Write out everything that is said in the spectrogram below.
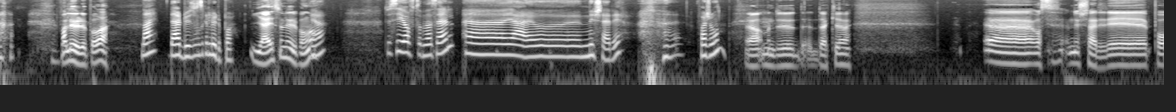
Hva lurer du på, da? Nei, det er du som skal lure på. Jeg som lurer på noe? Ja. Du sier ofte om deg selv uh, Jeg er jo nysgjerrig person. Ja, men du, det, er ikke uh, Nysgjerrig på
